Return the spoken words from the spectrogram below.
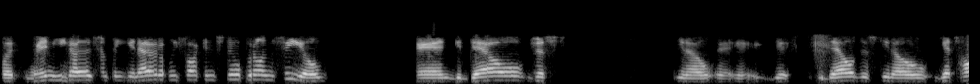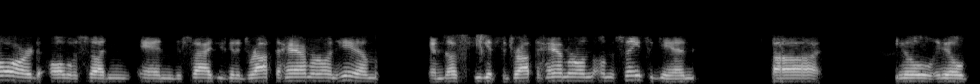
But when he does something inevitably fucking stupid on the field, and Goodell just, you know, Goodell just you know gets hard all of a sudden and decides he's going to drop the hammer on him, and thus he gets to drop the hammer on on the Saints again. Uh, he'll he'll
